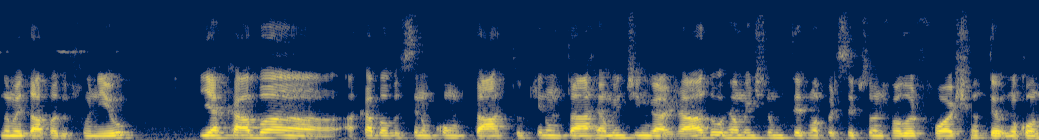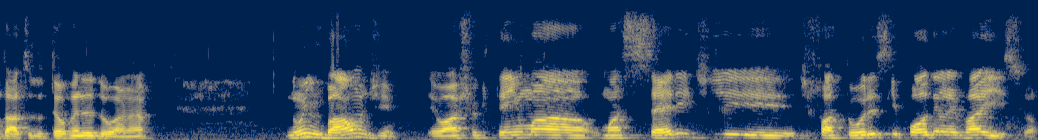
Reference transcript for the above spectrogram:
numa etapa do funil e acaba acaba você tendo um contato que não está realmente engajado ou realmente não teve uma percepção de valor forte no, teu, no contato do teu vendedor, né? No inbound, eu acho que tem uma, uma série de, de fatores que podem levar a isso,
